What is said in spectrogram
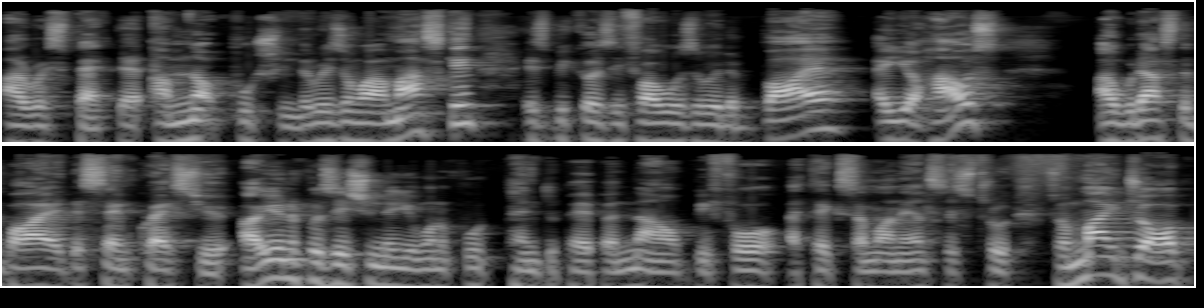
I respect that. I'm not pushing. The reason why I'm asking is because if I was with a buyer at your house, I would ask the buyer the same question. Are you in a position that you want to put pen to paper now before I take someone else's through? So my job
